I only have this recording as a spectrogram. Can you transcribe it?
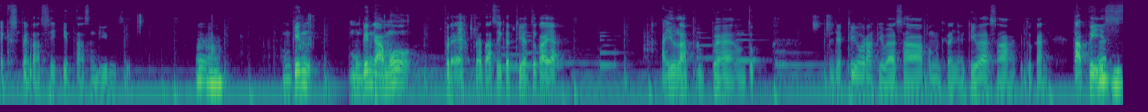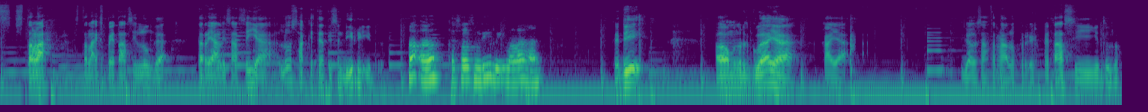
ekspektasi kita sendiri sih. Mungkin mungkin kamu berekspektasi ke dia tuh kayak ayolah berubah untuk menjadi orang dewasa, pemikiran yang dewasa gitu kan. Tapi Mhm. s- setelah setelah ekspektasi lu nggak terrealisasi ya lu sakit hati sendiri gitu. Heeh, kesel sendiri malahan Jadi eh, menurut gua ya kayak nggak usah terlalu berekspektasi gitu loh.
